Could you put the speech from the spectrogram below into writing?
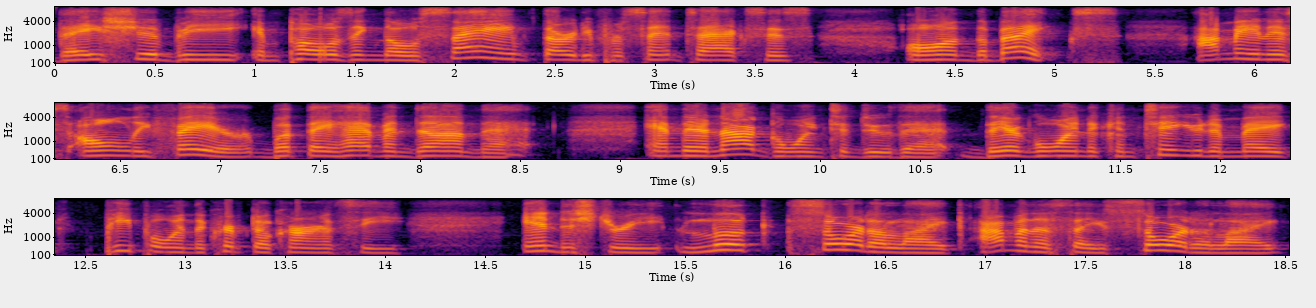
they should be imposing those same 30% taxes on the banks. I mean, it's only fair, but they haven't done that. And they're not going to do that. They're going to continue to make people in the cryptocurrency industry look sort of like I'm going to say sort of like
